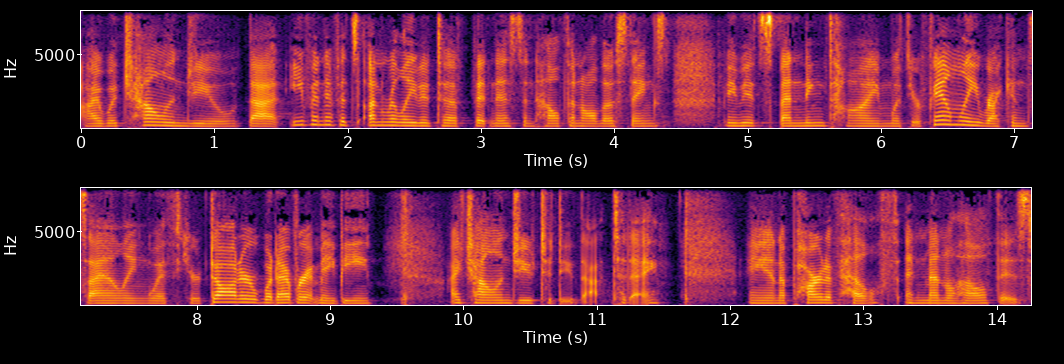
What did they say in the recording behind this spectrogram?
I would challenge you that even if it's unrelated to fitness and health and all those things, maybe it's spending time with your family, reconciling with your daughter, whatever it may be. I challenge you to do that today. And a part of health and mental health is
